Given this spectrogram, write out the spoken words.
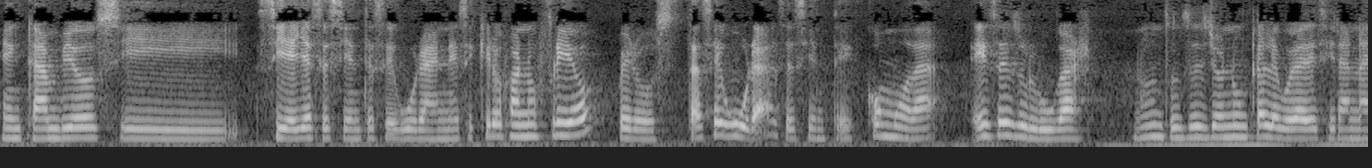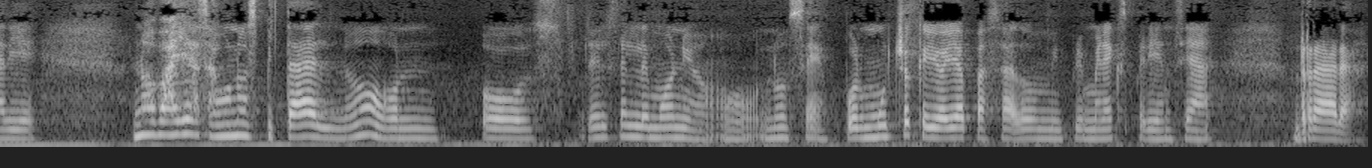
En cambio, si, si ella se siente segura en ese quirófano frío, pero está segura, se siente cómoda, ese es su lugar, ¿no? Entonces yo nunca le voy a decir a nadie, no vayas a un hospital, ¿no? O, o es el demonio, o no sé, por mucho que yo haya pasado mi primera experiencia rara,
